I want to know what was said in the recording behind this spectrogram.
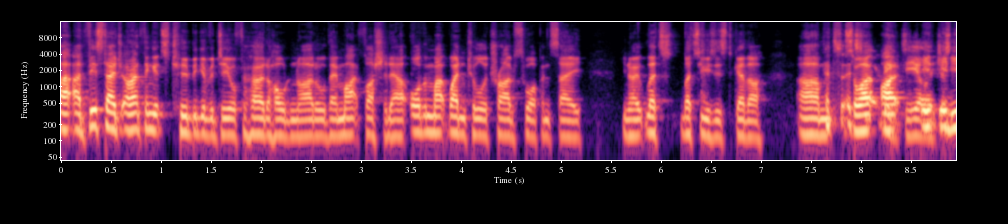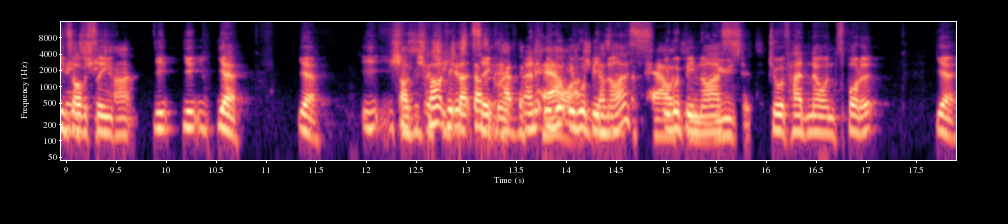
at, this stage, I don't think it's too big of a deal for her to hold an idol. They might flush it out, or they might wait until the tribe swap and say, you know, let's let's use this together. Um, It's, it's so I, a I, big deal. it- It, it is obviously, you, you, yeah, yeah. She, she can't say, keep just that secret, have the and it, would- it would be doesn't have the nice. It would be to nice use to have had no one spot it. Yeah,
